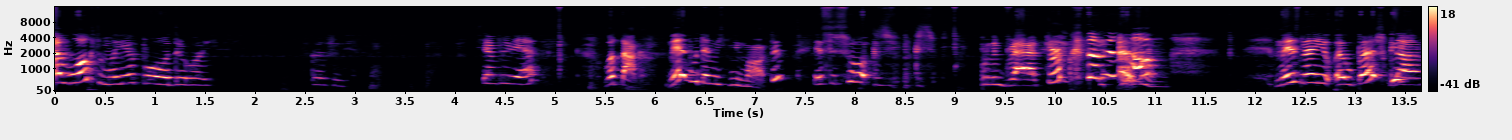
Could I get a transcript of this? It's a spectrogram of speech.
це влог з моєю подругою. Кажись. Всем привет. Вот так. Ми будемо знімати. Якщо що, привет. Хто не знав? Ми з нею ЛПшки, Да.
